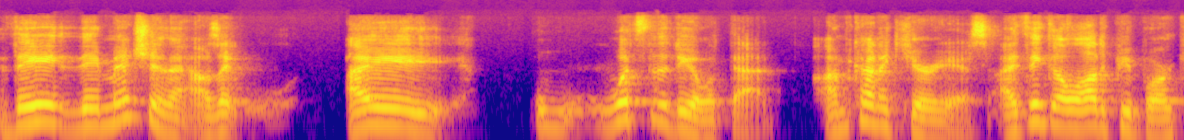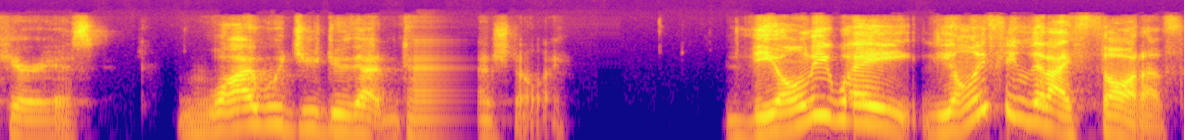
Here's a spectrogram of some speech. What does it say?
they they mentioned that. I was like, I what's the deal with that? I'm kind of curious. I think a lot of people are curious. Why would you do that intentionally? the only way, the only thing that I thought of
